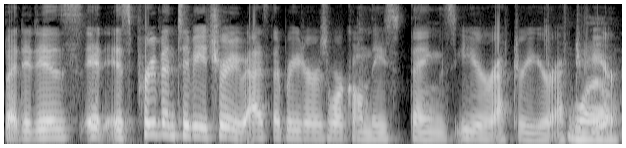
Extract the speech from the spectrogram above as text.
but it is it is proven to be true as the breeders work on these things year after year after Wow. year.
